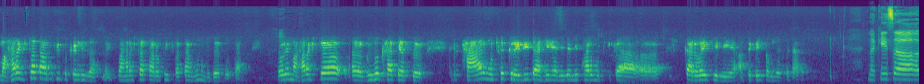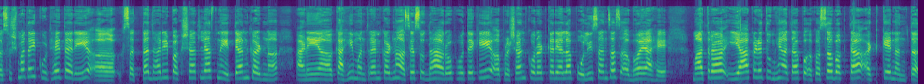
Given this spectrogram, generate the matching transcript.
महाराष्ट्रात आरोपी पकडले जात नाहीत. महाराष्ट्रात आरोपी स्वतःहून हजर होतात. त्यामुळे महाराष्ट्र गृह खात्याचं फार मोठं क्रेडिट आहे आणि त्यांनी फार मोठी का- कारवाई केली आहे असं काही समजायचं कारण. नक्कीच सुषमाताई कुठेतरी सत्ताधारी पक्षातल्याच नेत्यांकडनं आणि काही मंत्र्यांकडनं असे सुद्धा आरोप होते की प्रशांत कोरटकर याला पोलिसांचाच अभय आहे. मात्र याकडे तुम्ही आता कसं बघता अटकेनंतर?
